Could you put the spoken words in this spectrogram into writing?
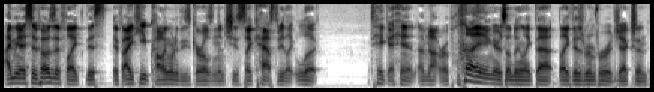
I mean, I suppose if like this, if I keep calling one of these girls and then she's like has to be like, look, take a hint, I'm not replying or something like that. Like there's room for rejection.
